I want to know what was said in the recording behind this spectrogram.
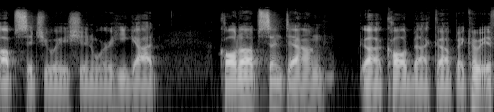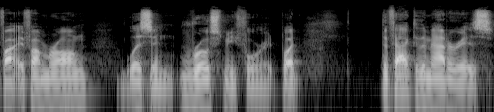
up situation where he got called up, sent down, uh, called back up. If I if I'm wrong, listen, roast me for it. But the fact of the matter is,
